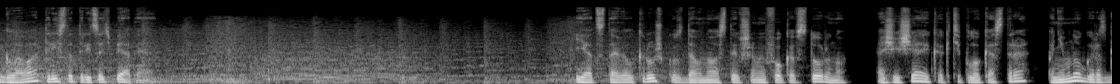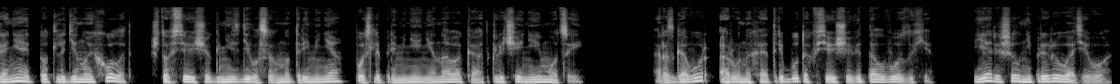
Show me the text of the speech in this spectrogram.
Глава 335. Я отставил кружку с давно остывшим фока в сторону, ощущая, как тепло костра понемногу разгоняет тот ледяной холод, что все еще гнездился внутри меня после применения навыка отключения эмоций. Разговор о рунах и атрибутах все еще витал в воздухе. Я решил не прерывать его.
